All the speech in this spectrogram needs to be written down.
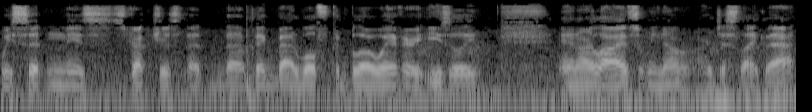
We sit in these structures that the big bad wolf could blow away very easily, and our lives, we know, are just like that.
